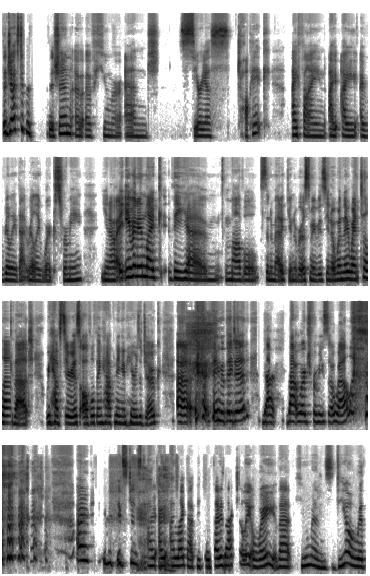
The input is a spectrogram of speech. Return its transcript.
the juxtaposition of, of humor and serious topic, I find I, I I really that really works for me. You know even in like the um, marvel cinematic universe movies you know when they went to like that we have serious awful thing happening and here's a joke uh, thing that they did that that worked for me so well I, it's just I, I, I like that because that is actually a way that humans deal with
